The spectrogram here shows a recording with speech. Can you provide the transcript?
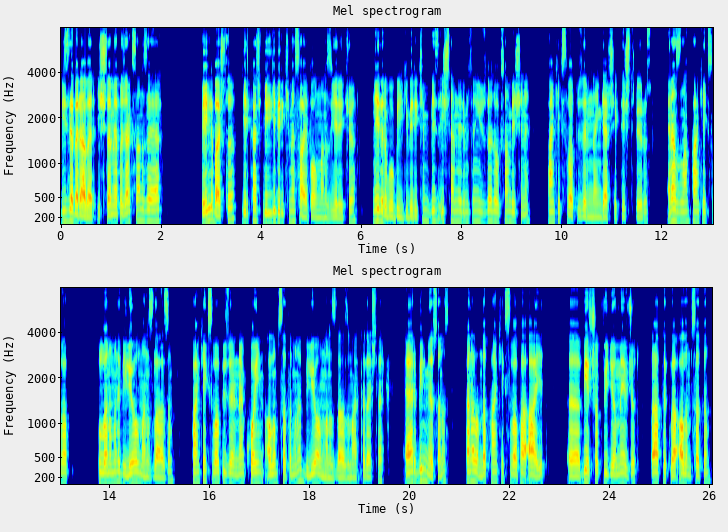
Bizle beraber işlem yapacaksanız eğer Belli başlı birkaç bilgi birikime sahip olmanız gerekiyor. Nedir bu bilgi birikim? Biz işlemlerimizin %95'ini PancakeSwap üzerinden gerçekleştiriyoruz. En azından PancakeSwap kullanımını biliyor olmanız lazım. PancakeSwap üzerinden coin alım satımını biliyor olmanız lazım arkadaşlar. Eğer bilmiyorsanız kanalımda PancakeSwap'a ait birçok video mevcut. Rahatlıkla alım satım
